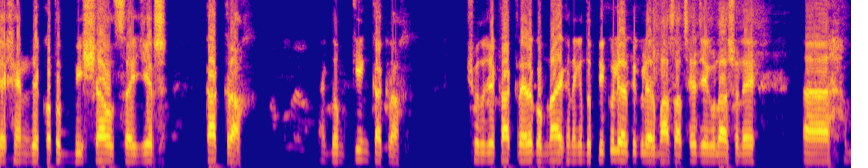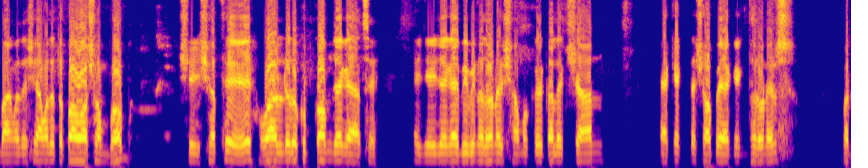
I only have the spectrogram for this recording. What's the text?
দেখেন যে কত বিশাল সাইজের কাঁকড়া, একদম কিং কাঁকড়া। শুধু যে কাঁকড়া এরকম না, এখানে কিন্তু পিকুলিয়ার পিকুলিয়ার মাছ আছে, যেগুলো আসলে বাংলাদেশে আমাদের তো পাওয়া সম্ভব। সেই সাথে ওয়ার্ল্ডেরও খুব কম জায়গায় আছে। এই যে এই জায়গায় বিভিন্ন ধরনের শামুকের কালেকশন এক একটা শপে এক এক ধরনের বাট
